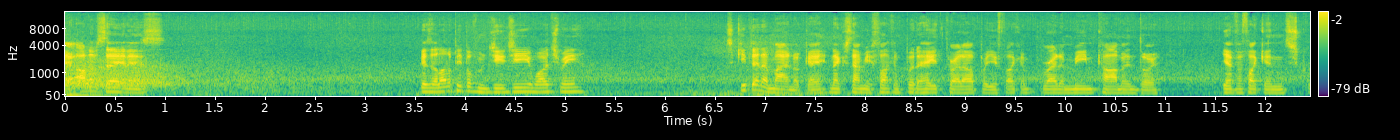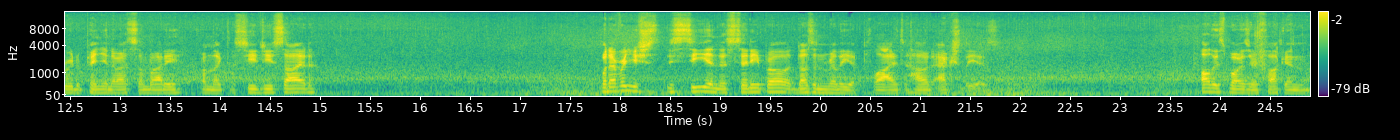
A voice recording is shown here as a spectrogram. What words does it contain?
yeah, all I'm saying is. Because a lot of people from GG watch me. Just keep that in mind, okay? Next time you fucking put a hate thread up or you fucking write a mean comment or you have a fucking screwed opinion about somebody from like the CG side. Whatever you, see in the city, bro, it doesn't really apply to how it actually is. All these boys are fucking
